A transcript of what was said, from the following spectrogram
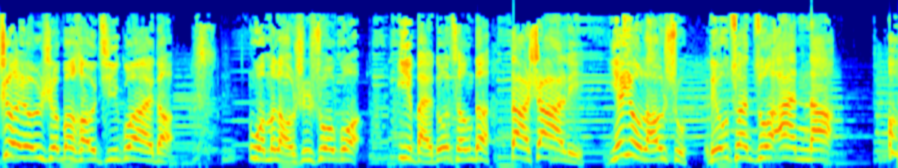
这有什么好奇怪的？我们老师说过，一百多层的大厦里也有老鼠流窜作案呢。”哦，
